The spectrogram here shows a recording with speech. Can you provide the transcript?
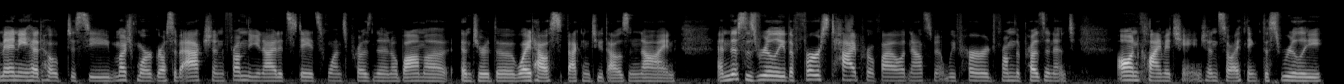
many had hoped to see much more aggressive action from the United States once President Obama entered the White House back in 2009. And this is really the first high profile announcement we've heard from the president on climate change. And so I think this really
